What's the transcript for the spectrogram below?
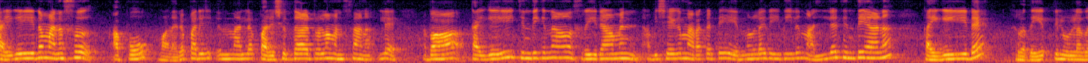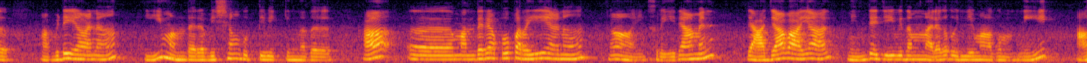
കൈകൈയുടെ മനസ്സ് അപ്പോൾ വളരെ പരി നല്ല പരിശുദ്ധമായിട്ടുള്ള മനസ്സാണ് അല്ലേ? അപ്പോൾ ആ കൈകൈ ചിന്തിക്കുന്ന ആ ശ്രീരാമൻ അഭിഷേകം നടക്കട്ടെ എന്നുള്ള രീതിയിൽ നല്ല ചിന്തയാണ് കൈകൈയുടെ ഹൃദയത്തിലുള്ളത്. അവിടെയാണ് ഈ മന്ദര വിഷം കുത്തിവെക്കുന്നത്. ആ മന്ദര അപ്പോൾ പറയുകയാണ് ആ ശ്രീരാമൻ രാജാവായാൽ നിന്റെ ജീവിതം നരകതുല്യമാകും. നീ ആ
